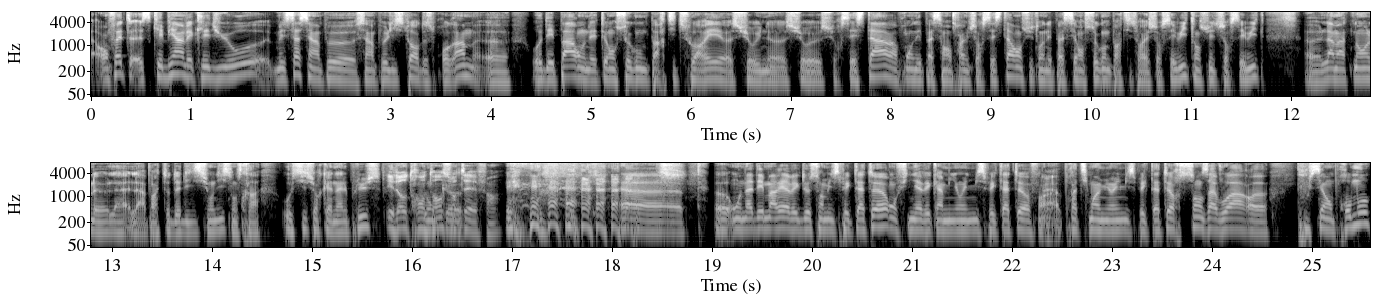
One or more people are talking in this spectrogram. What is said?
euh, en fait, ce qui est bien avec les duos, mais ça c'est un peu, c'est un peu l'histoire de ce programme. Euh, au départ, on était en seconde partie de soirée euh, sur une sur sur C Star. Après, on est passé en prime sur C Star. Ensuite, on est passé en seconde partie de soirée sur C8. Ensuite sur C8. Euh, là maintenant, le- la- la- à partir de l'édition 10, on sera aussi sur Canal+. Et dans 30 ans sur euh, TF1. Euh, euh, on a démarré avec 200 000 spectateurs, on finit avec un million et demi de spectateurs, enfin pratiquement un million et demi de spectateurs sans avoir euh, poussé en promo.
